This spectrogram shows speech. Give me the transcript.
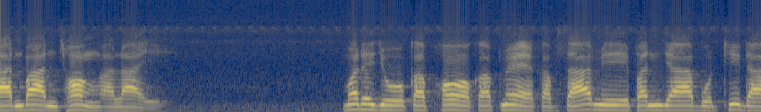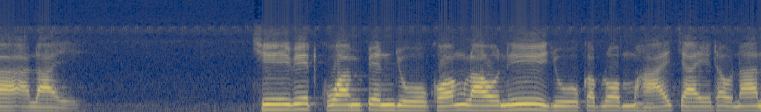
านบ้านช่องอะไรไม่ได้อยู่กับพ่อกับแม่กับสามีพัญญาบุตรธิดาอะไร ชีวิตความเป็นอยู่ของเรานี้อยู่กับลมหายใจเท่านั้น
